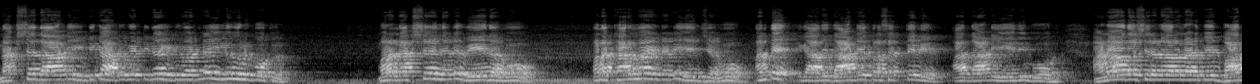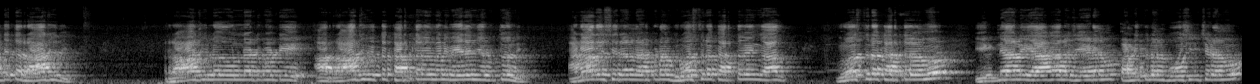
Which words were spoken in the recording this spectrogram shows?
నక్ష దాటి ఇటుక అటు పెట్టినా ఇటు పెట్టినా ఇల్లు ఉండిపోతుంది మన నక్ష ఏంటంటే వేదము. మన కర్మ ఏంటంటే యజ్ఞము. అంతే ఇక అది దాటే ప్రసక్తే లేదు. అది దాటి ఏది పోదు. అనాథ శరణాలు నడిపే బాధ్యత రాజుది. రాజులో ఉన్నటువంటి ఆ రాజు యొక్క కర్తవ్యం అని వేదం చెబుతుంది. అనాథ శరణాలు నడపడం గృహస్థుల కర్తవ్యం కాదు. గృహస్థుల కర్తవ్యము యజ్ఞాలు యాగాలు చేయడము పండితులను పోషించడము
